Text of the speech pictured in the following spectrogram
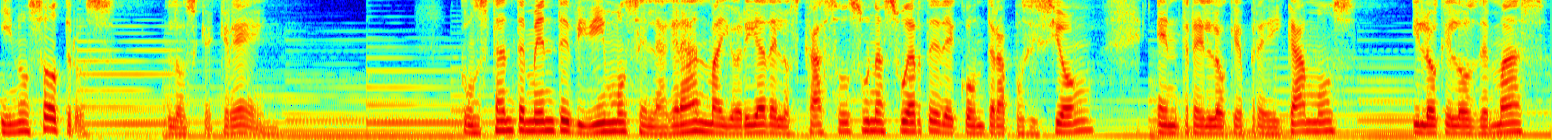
y nosotros, los que creen. Constantemente vivimos en la gran mayoría de los casos una suerte de contraposición entre lo que predicamos y lo que los demás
